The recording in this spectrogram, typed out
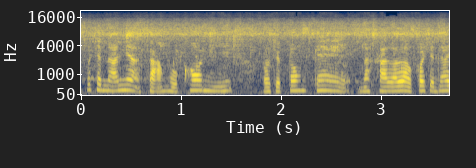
เพราะฉะนั้นเนี่ยสามหัวข้อนี้เราจะต้องแก้นะคะ แล้วเราก็จะได้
